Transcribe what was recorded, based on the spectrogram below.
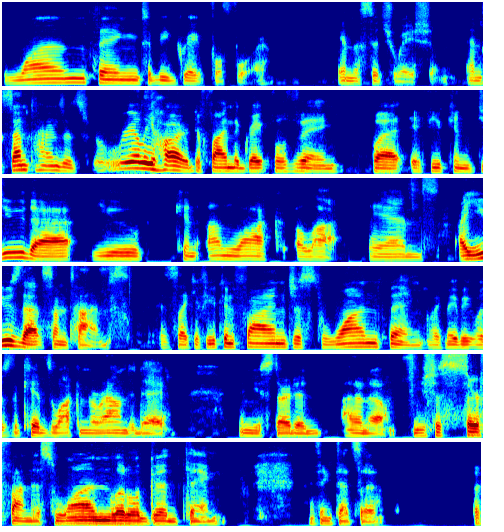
one thing to be grateful for in the situation. And sometimes it's really hard to find the grateful thing, but if you can do that, you can unlock a lot. And I use that sometimes. It's like if you can find just one thing, like maybe it was the kids walking around today, and you started, I don't know, you just surf on this one little good thing. I think that's a, a,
